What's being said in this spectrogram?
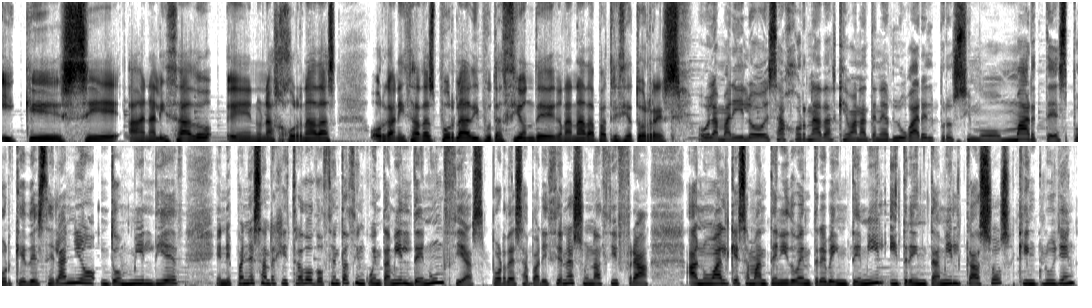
y que se ha analizado en unas jornadas organizadas por la Diputación de Granada. Patricia Torres. Hola Marilo, esas jornadas que van a tener lugar el próximo martes, porque desde el año 2010 en España se han registrado 250.000 denuncias por desapariciones, una cifra anual que se ha mantenido entre 20.000 y 30.000 casos que incluyen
